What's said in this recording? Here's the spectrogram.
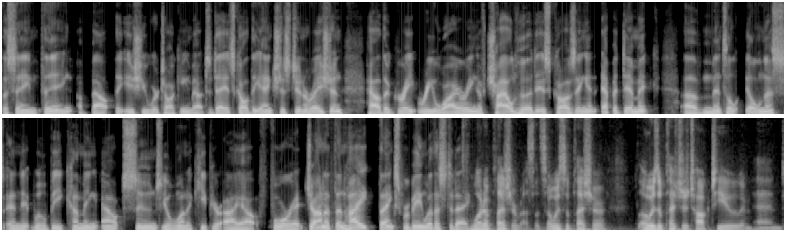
the same thing about the issue we're talking about today. It's called The Anxious Generation How the Great Rewiring of Childhood is Causing an Epidemic of Mental Illness, and it will be coming out soon. So you'll want to keep your eye out for it. Jonathan Haidt, thanks for being with us today. What a pleasure, Russell. It's always a pleasure always a pleasure to talk to you and, and,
